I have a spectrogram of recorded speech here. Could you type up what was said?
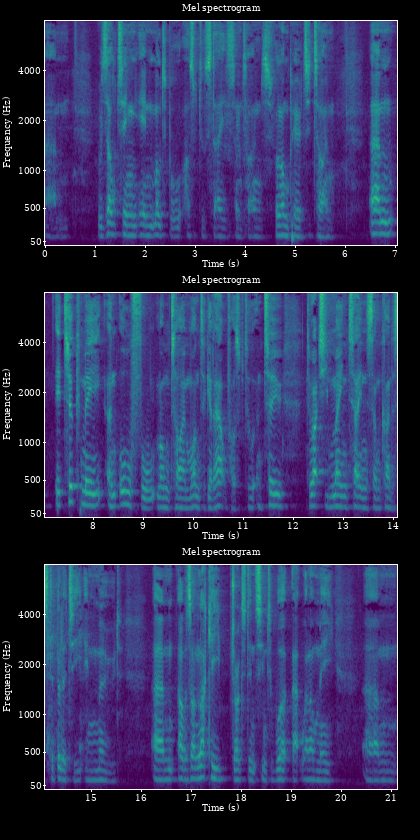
um, resulting in multiple hospital stays, sometimes for long periods of time. Um, it took me an awful long time, one, to get out of hospital, and two, to actually maintain some kind of stability in mood. Um, I was unlucky, drugs didn't seem to work that well on me. Um,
